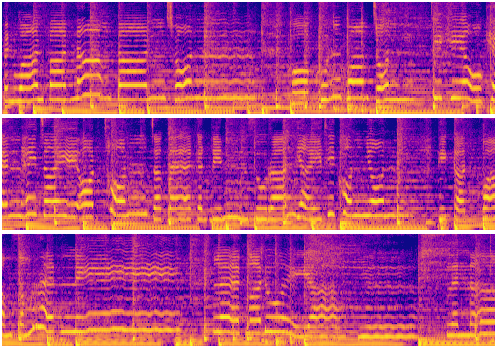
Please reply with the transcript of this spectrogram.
เป็นหวานปานน้ำตาลชน ขอบคุณความจน ที่เคี่ยวเข็นให้ใจอดทน จากแบกกระดินสู่ร้านใหญ่ที่คนยนต์พิกัดความสำเร็จนี้แลกมาด้วยยาเหงื่อและน้ำ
